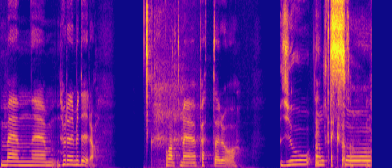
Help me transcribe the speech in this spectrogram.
Men eh, hur är det med dig då? Och allt med Petter och... Jo, Ditt alltså. ex alltså.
